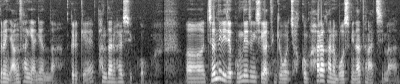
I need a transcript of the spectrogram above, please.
그런 양상이 아니었나 그렇게 판단을 할 수 있고 어, 전일 이제 국내 증시 같은 경우 조금 하락하는 모습이 나타났지만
